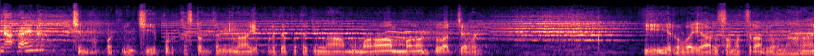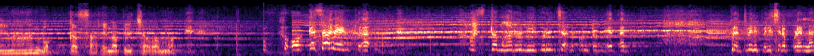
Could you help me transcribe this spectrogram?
నారాయణ. చిన్నప్పటి నుంచి ఎప్పుడు కష్టం కలిగినా ఎప్పుడు దెబ్బ తగిలినా అమ్మా అమ్మా అంటూ అరిచేవాడిని ఈ ఇరవై ఆరు సంవత్సరాల్లో నారాయణ అని ఒక్కసారైనా పిలిచావమ్మా. ఒక్కసారి అస్తమాను నీ గురించి అనుకుంటుండేదాన్ని. పృథ్వీని పిలిచినప్పుడల్లా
